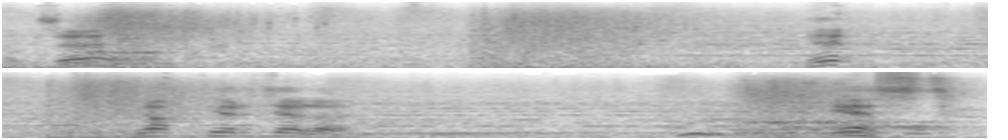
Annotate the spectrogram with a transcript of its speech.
Dobrze? Nie! Ja pierdzielę! Jest!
